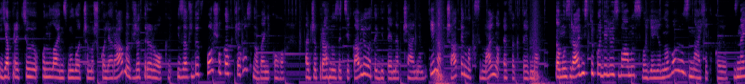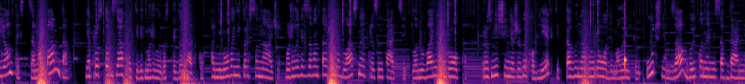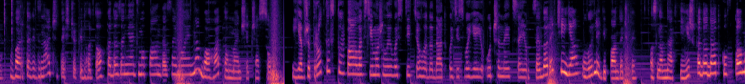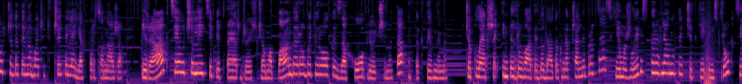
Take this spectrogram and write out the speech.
Я працюю онлайн з молодшими школярами вже три роки і завжди в пошуках чогось новенького, адже прагну зацікавлювати дітей навчанням і навчати максимально ефективно. Тому з радістю поділюсь з вами своєю новою знахідкою. Знайомтесь, це Мапанда. Я просто в захваті від можливостей додатку, анімовані персонажі, можливість завантаження власної презентації, планування уроку, розміщення живих об'єктів та винагороди маленьким учням за виконані завдання. Варто відзначити, що підготовка до занять з Мапанда займає набагато менше часу. Я вже протестувала всі можливості цього додатку зі своєю ученицею. Це, до речі, я у вигляді пандочки. Основна фішка додатку в тому, що дитина бачить вчителя як персонажа. І реакція учениці підтверджує, що Мапанда робить уроки захоплюючими та ефективними. Щоб легше інтегрувати додаток в навчальний процес, є можливість переглянути чіткі інструкції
